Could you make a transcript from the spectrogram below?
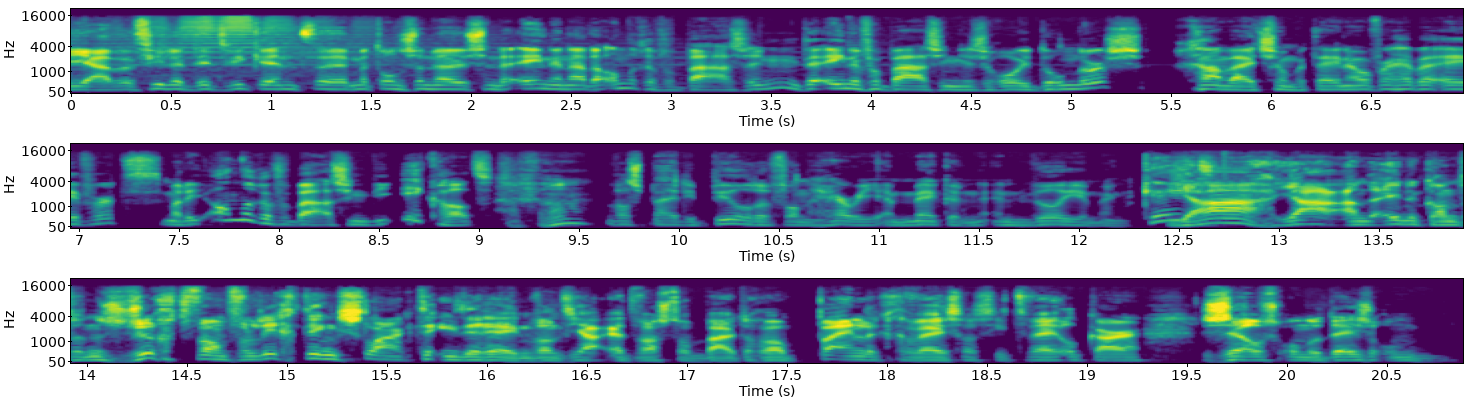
Ja, we vielen dit weekend eh, met onze neus in de ene naar de andere verbazing. De ene verbazing is Roy Donders. Gaan wij het zo meteen over hebben, Evert. Maar die andere verbazing die ik had, was bij die beelden van Harry en Meghan en William en Kate. Ja, ja, aan de ene kant een zucht van verlichting slaakte iedereen. Want ja, het was toch buitengewoon pijnlijk geweest als die twee elkaar zelfs onder deze on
